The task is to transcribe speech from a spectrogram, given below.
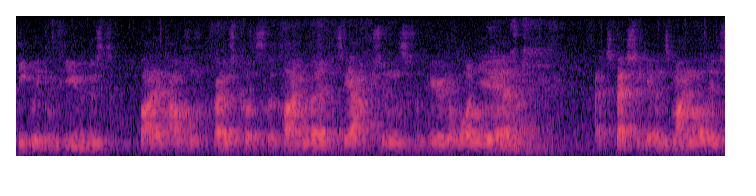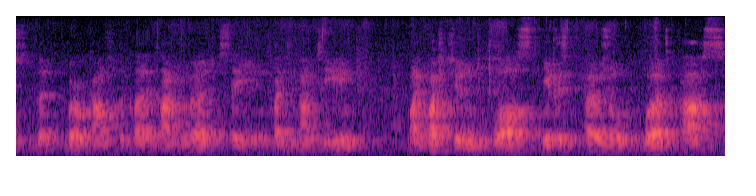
deeply confused by the Council's proposed cuts to the climate emergency actions for a period of one year, especially given to my knowledge that Wirral Council declared a climate emergency in 2019. My question was, if this proposal were to pass,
